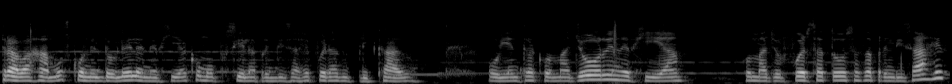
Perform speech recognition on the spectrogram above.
trabajamos con el doble de la energía como si el aprendizaje fuera duplicado. Hoy entra con mayor energía, con mayor fuerza todos esos aprendizajes.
